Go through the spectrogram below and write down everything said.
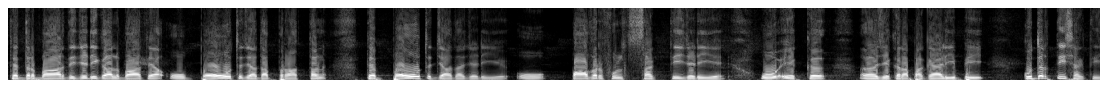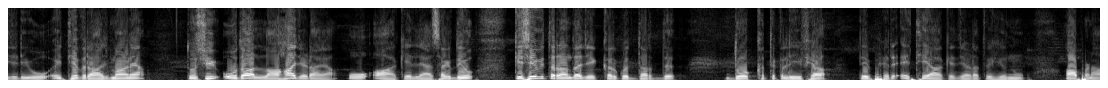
ਤੇ ਦਰਬਾਰ ਦੀ ਜਿਹੜੀ ਗੱਲਬਾਤ ਆ ਉਹ ਬਹੁਤ ਜ਼ਿਆਦਾ ਪੁਰਾਤਨ ਤੇ ਬਹੁਤ ਜ਼ਿਆਦਾ ਜਿਹੜੀ ਹੈ ਉਹ ਪਾਵਰਫੁਲ ਸ਼ਕਤੀ ਜਿਹੜੀ ਹੈ ਉਹ ਇੱਕ ਅ, ਜੇਕਰ ਆਪਾਂ ਕਹਿ ਲਈਏ ਵੀ ਕੁਦਰਤੀ ਸ਼ਕਤੀ ਜਿਹੜੀ ਉਹ ਇੱਥੇ ਵਿਰਾਜਮਾਨ ਆ। ਤੁਸੀਂ ਉਹਦਾ ਲਾਹਾ ਜਿਹੜਾ ਆ ਉਹ ਆ ਕੇ ਲੈ ਸਕਦੇ ਹੋ। ਕਿਸੇ ਵੀ ਤਰ੍ਹਾਂ ਦਾ ਜੇਕਰ ਕੋਈ ਦਰਦ ਦੁੱਖ ਤਕਲੀਫ ਆ ਤੇ ਫਿਰ ਇੱਥੇ ਆ ਕੇ ਜਿਹੜਾ ਤੁਸੀਂ ਉਹਨੂੰ ਆਪਣਾ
